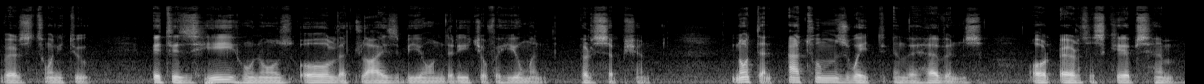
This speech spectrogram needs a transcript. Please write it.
verse 22. It is He who knows all that lies beyond the reach of a human perception. Not an atom's weight in the heavens or earth escapes Him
